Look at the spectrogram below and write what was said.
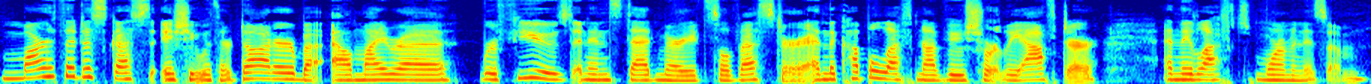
Martha discussed the issue with her daughter, but Almira refused and instead married Sylvester, and the couple left Nauvoo shortly after, and they left Mormonism.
